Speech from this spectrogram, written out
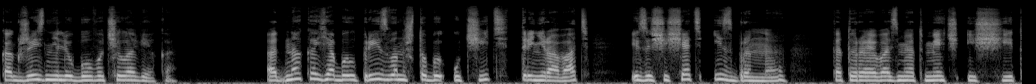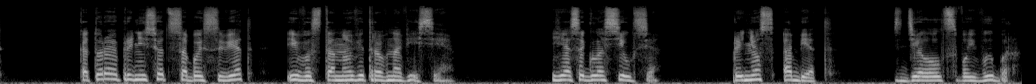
как жизни любого человека. Однако я был призван, чтобы учить, тренировать и защищать избранную, которая возьмет меч и щит, которая принесет с собой свет и восстановит равновесие. Я согласился, принес обед, сделал свой выбор.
